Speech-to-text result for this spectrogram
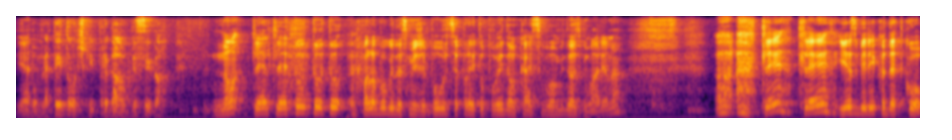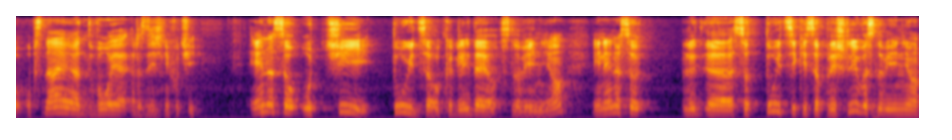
Ja. bom na tej točki predal besedo. No, tle, tle, to, to, to, hvala Bogu, da si mi že pol ure prej to povedal, kaj se bomo mi razgovarjali. Uh, tle, tle, jaz bi rekel, da tako. Obstajajo dvoje različnih oči. Ena so oči tujcev, ki gledajo Slovenijo, in ena so, so tujci, ki so prišli v Slovenijo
